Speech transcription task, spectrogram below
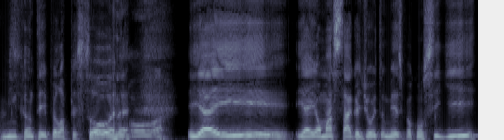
me encantei pela pessoa, né? Ó, E aí, e aí é uma saga de oito meses pra eu conseguir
